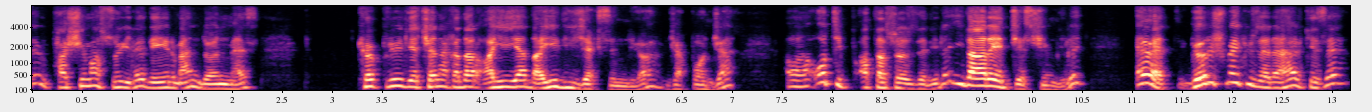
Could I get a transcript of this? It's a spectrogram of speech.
Değil mi? Taşıma su ile değirmen dönmez. Köprüyü geçene kadar ayıya dayı diyeceksin diyor Japonca. O tip atasözleriyle idare edeceğiz şimdilik. Evet, görüşmek üzere herkese.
